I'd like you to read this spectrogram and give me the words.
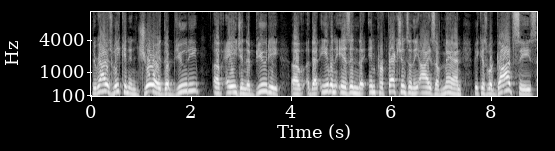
The reality is we can enjoy the beauty of age and the beauty of that even is in the imperfections in the eyes of man because what God sees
